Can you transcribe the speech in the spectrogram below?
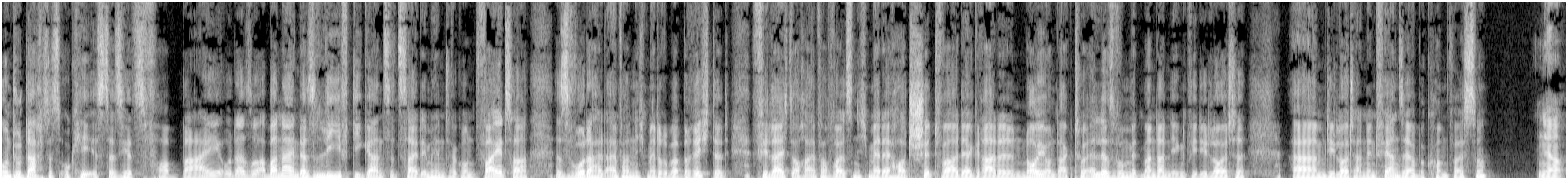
und du dachtest, okay, ist das jetzt vorbei oder so? Aber nein, das lief die ganze Zeit im Hintergrund weiter. Es wurde halt einfach nicht mehr darüber berichtet. Vielleicht auch einfach, weil es nicht mehr der Hot Shit war, der gerade neu und aktuell ist, womit man dann irgendwie die Leute, ähm, die Leute an den Fernseher bekommt, weißt du? Ja.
